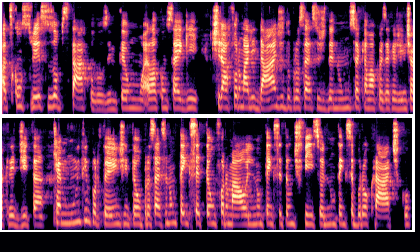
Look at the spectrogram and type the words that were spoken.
a desconstruir esses obstáculos. Então, ela consegue tirar a formalidade do processo de denúncia, que é uma coisa que a gente acredita que é muito importante. Então, o processo não tem que ser tão formal, ele não tem que ser tão difícil, ele não tem que ser burocrático,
